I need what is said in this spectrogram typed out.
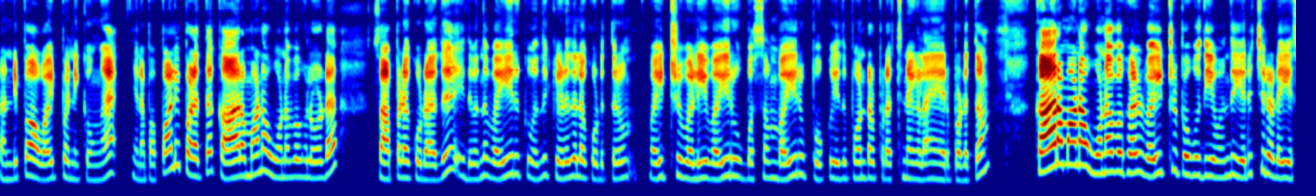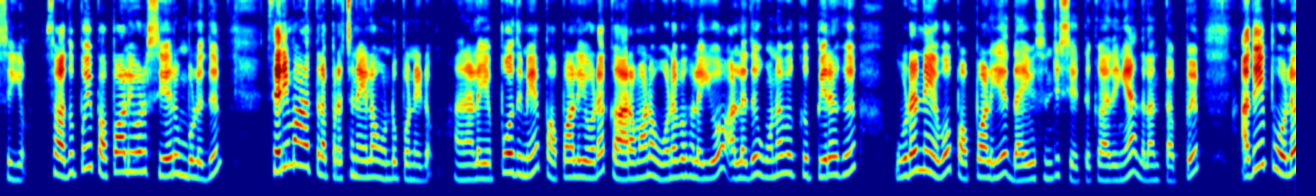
கண்டிப்பாக அவாய்ட் பண்ணிக்கோங்க. ஏன்னா பப்பாளி பழத்தை காரமான உணவுகளோட சாப்பிடக்கூடாது. இது வந்து வயிறுக்கு வந்து கெடுதலை கொடுத்துரும். வயிற்று வலி வயிறு உபசம் வயிறு போக்கு இது போன்ற பிரச்சனைகளாம் ஏற்படுத்தும். காரமான உணவுகள் வயிற்று பகுதியை வந்து எரிச்சலடைய செய்யும். ஸோ அது போய் பப்பாளியோடு சேரும் பொழுது செரிமானத்தில் பிரச்சனையெல்லாம் உண்டு பண்ணிடும். அதனால் எப்போதுமே பப்பாளியோட காரமான உணவுகளையோ அல்லது உணவுக்கு பிறகு உடனேவோ பப்பாளியை தயவு செஞ்சு சேர்த்துக்காதீங்க. அதெல்லாம் தப்பு. அதே போல்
